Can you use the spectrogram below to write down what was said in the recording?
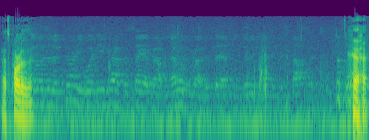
That's part of the. As an attorney, what do you have to say about knowing about the theft and doing nothing to stop it?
